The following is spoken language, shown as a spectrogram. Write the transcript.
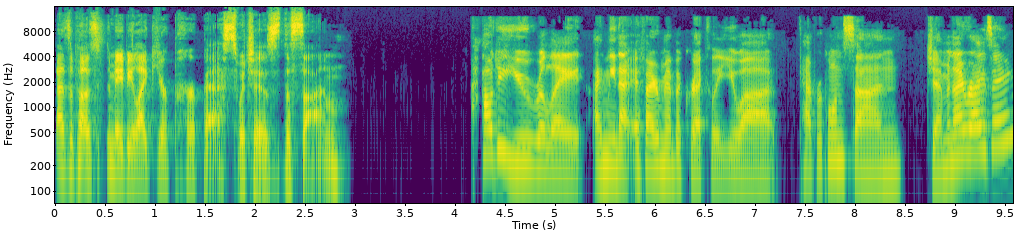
as opposed to maybe like your purpose, which is the sun. How do you relate? I mean, if I remember correctly, you are Capricorn sun, Gemini rising.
